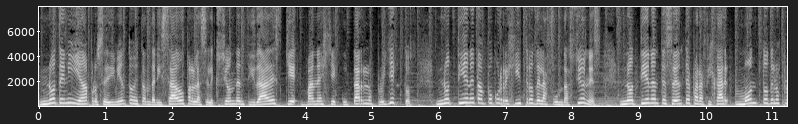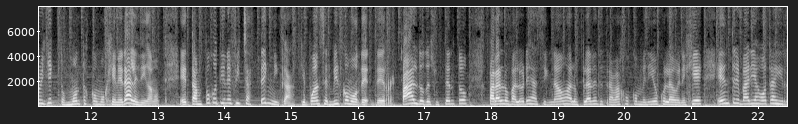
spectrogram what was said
no tenía procedimientos estandarizados para la selección de entidades que van a ejecutar los proyectos, no tiene tampoco registros de las fundaciones, no tiene antecedentes para fijar montos de los proyectos, montos como generales, digamos, eh, tampoco tiene fichas técnicas que puedan servir como de, de respaldo, de sustento para los valores asignados a los planes de trabajo convenidos con la ONG, entre varias otras irregularidades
